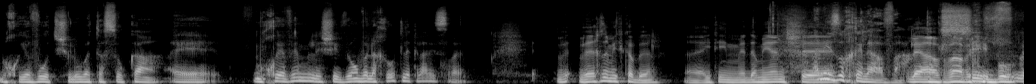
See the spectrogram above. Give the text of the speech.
מחויבות, שילוב בתעסוקה, אה, מחויבים לשוויון ולאחריות לכלל ישראל. ואיך זה מתקבל? הייתי מדמיין ש... אני זוכה לאהבה. לאהבה וחיבוק, ל...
